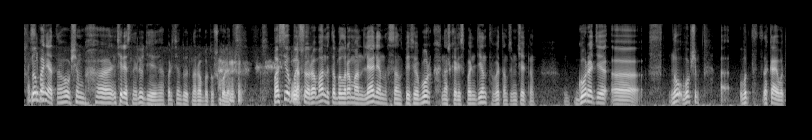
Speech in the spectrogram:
Спасибо. Ну, понятно. В общем, э, интересные люди претендуют на работу в школе. Спасибо большое, Роман. Это был Роман Лялин, Санкт-Петербург, наш корреспондент в этом замечательном городе. Э, ну, в общем, вот такая вот,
